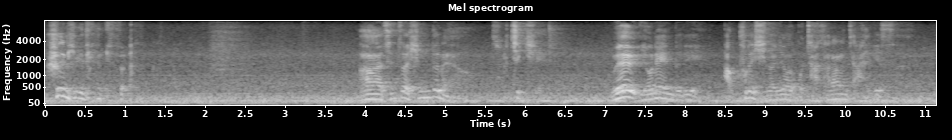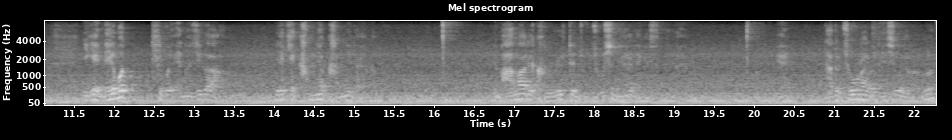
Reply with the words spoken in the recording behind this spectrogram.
큰 힘이 됩니다. 아 진짜 힘드네요. 솔직히. 왜 연예인들이 악플에 시달려갖고 자살하는지 알겠어요. 이게 네거티브 에너지가 이렇게 강력합니다 여러분. 마말에 글 올릴 때좀 조심해야 되겠습니다 여러분. 예, 다들 좋은 하루 되시고 여러분.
